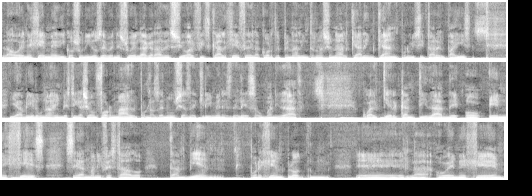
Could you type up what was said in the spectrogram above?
La ONG Médicos Unidos de Venezuela agradeció al fiscal jefe de la Corte Penal Internacional, Karim Khan, por visitar el país y abrir una investigación formal por las denuncias de crímenes de lesa humanidad. Cualquier cantidad de ONGs se han manifestado también. Por ejemplo, mm, eh, la ONG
